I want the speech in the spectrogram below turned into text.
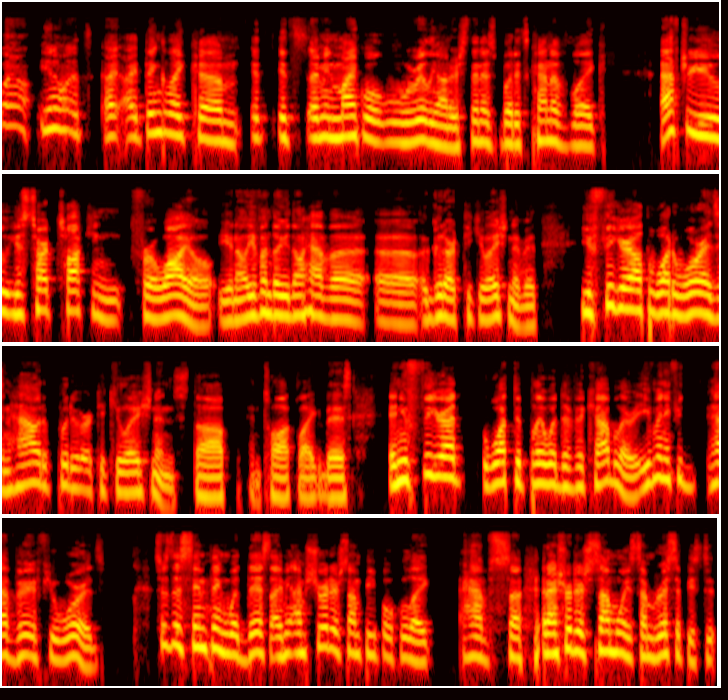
Well, you know, it's I, I think like um it it's I mean Mike will, will really understand this, but it's kind of like after you you start talking for a while, you know, even though you don't have a a, a good articulation of it, you figure out what words and how to put your articulation and stop and talk like this. And you figure out what to play with the vocabulary even if you have very few words. So it's the same thing with this. I mean i'm sure there's some people who like have some and i'm sure there's some ways some recipes to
